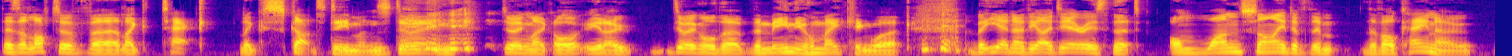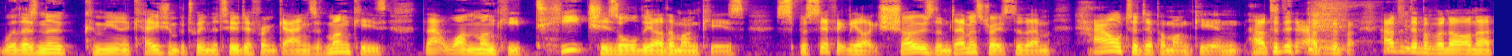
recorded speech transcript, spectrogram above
there's a lot of uh, like tech like scut demons doing doing like all you know doing all the the menial making work. But yeah, no, the idea is that on one side of the the volcano where there's no communication between the two different gangs of monkeys, that one monkey teaches all the other monkeys specifically like shows them demonstrates to them how to dip a monkey in how to dip, how to dip how to dip a banana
